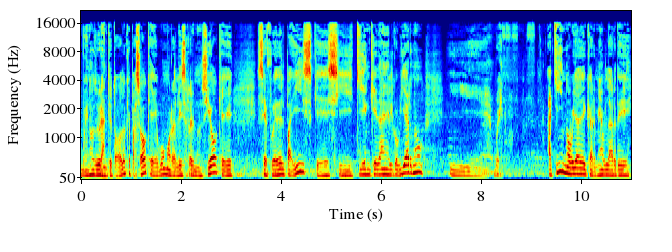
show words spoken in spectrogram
bueno, durante todo lo que pasó, que Evo Morales renunció, que se fue del país, que si quién queda en el gobierno, y bueno, aquí no voy a dedicarme a hablar de,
